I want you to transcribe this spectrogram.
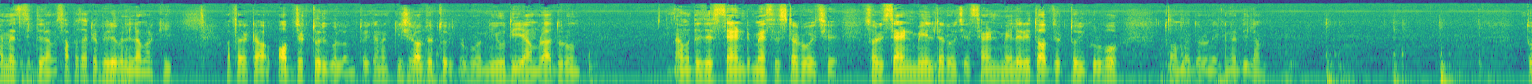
এমএসজি দিলাম। সাপোজ একটা ভেরিয়েবল নিলাম আর কি। অর্থাৎ একটা অবজেক্ট তৈরি করলাম। তো এখানে কিসের অবজেক্ট তৈরি করব? নিউ দিয়ে আমরা ধরুন, আমাদের যে স্যান্ড মেসেজটা রয়েছে সরি স্যান্ড মেলটা রয়েছে স্যান্ড মেলেরই তো অবজেক্ট তৈরি করব। তো আমরা ধরুন এখানে দিলাম। তো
